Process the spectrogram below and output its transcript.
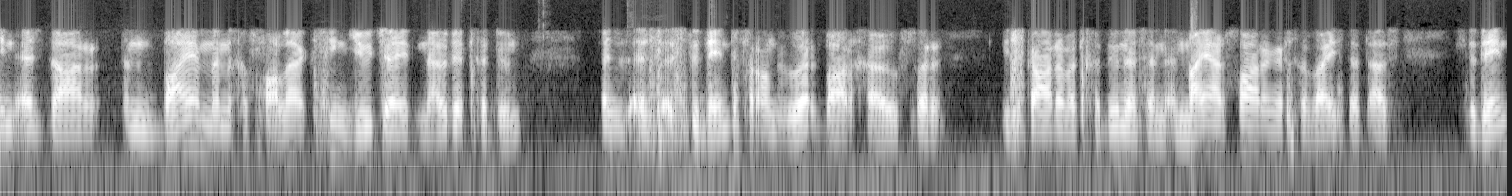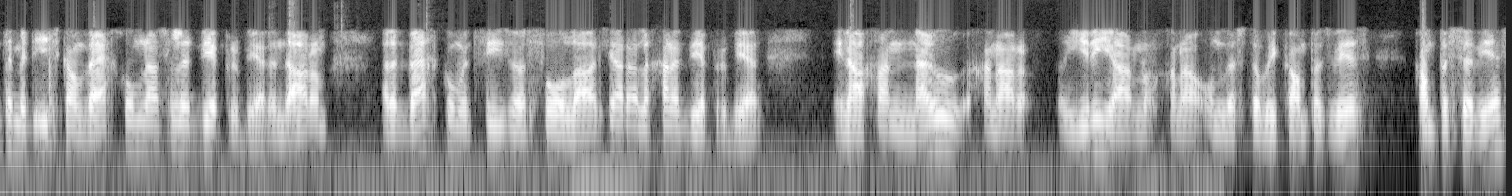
en is daar in baie min gevalle, ek sien UJ het nou dit gedoen, is is, is studente verantwoordbaar gehou vir die skade wat gedoen is en in my ervaring het gewys dat as studente met iets kan wegkom, sal hulle dit weer probeer. En daarom hulle het wegkom met fees was vol laas jaar, hulle gaan dit weer probeer. En dan gaan nou gaan daar hierdie jaar nog gaan daar onluste op die kampus wees kampusse wees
